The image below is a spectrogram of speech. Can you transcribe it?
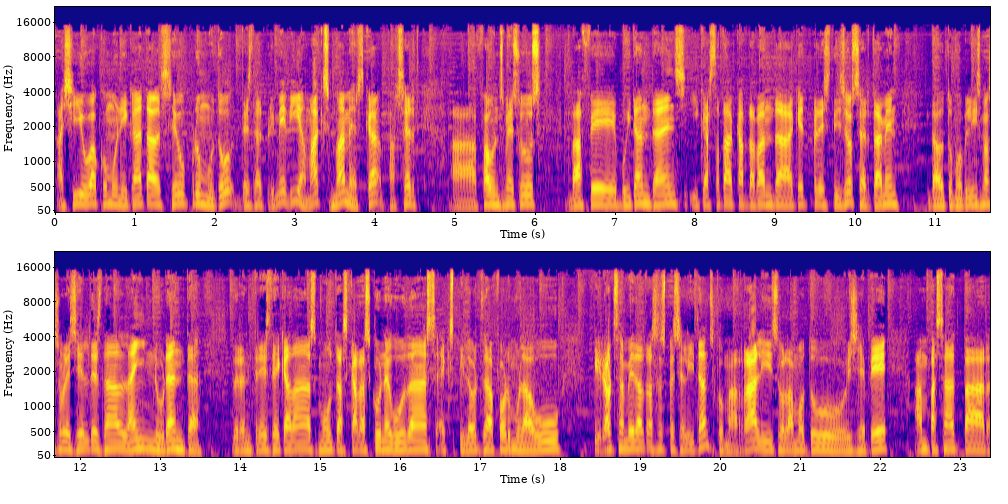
així ho ha comunicat el seu promotor des del primer dia, Max Mammers, que, per cert, eh, fa uns mesos va fer 80 anys i que ha estat al capdavant d'aquest prestigiós certament d'automobilisme sobre gel des de l'any 90. Durant tres dècades, moltes cares conegudes, expilots de Fórmula 1, pilots també d'altres especialitats, com a ral·lis o la MotoGP, han passat per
